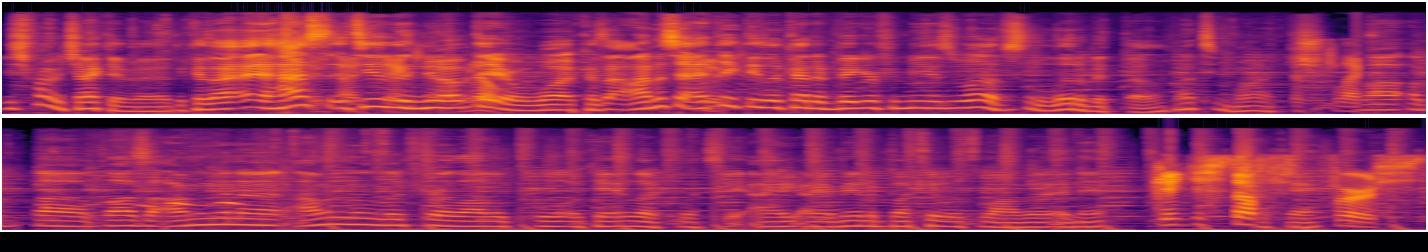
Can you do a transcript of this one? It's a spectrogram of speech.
You should probably check it, man, because I, it has. I It's either the new it, update or what? Because honestly, I think they look kind of bigger for me as well, just a little bit though, not too much. Like uh, uh, Blaza, I'm gonna I'm gonna look for a lava pool. Okay, look, let's see, I I made a bucket with lava in it. get your stuff Okay. first.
